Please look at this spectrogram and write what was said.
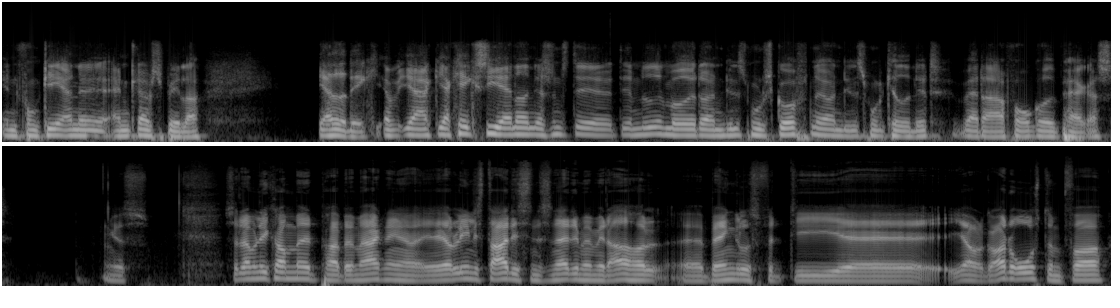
en fungerende angrebsspiller. Jeg ved det ikke. Jeg, jeg, jeg kan ikke sige andet, end jeg synes, det, det er middelmådet og en lille smule skuffende og en lille smule kedeligt, hvad der er foregået i Packers. Yes. Så lad mig lige komme med et par bemærkninger. Jeg vil egentlig starte i Cincinnati med mit eget hold, uh, Bengals, fordi uh, jeg vil godt rose dem for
